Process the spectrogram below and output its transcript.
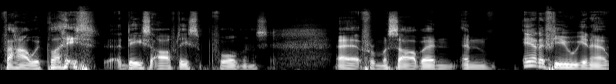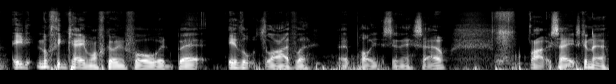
for how we played, a decent half decent performance. uh, from Musaba, and, and he had a few. You know, he, nothing came off going forward, but he looked lively at points in it. So, like I say, it's gonna.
